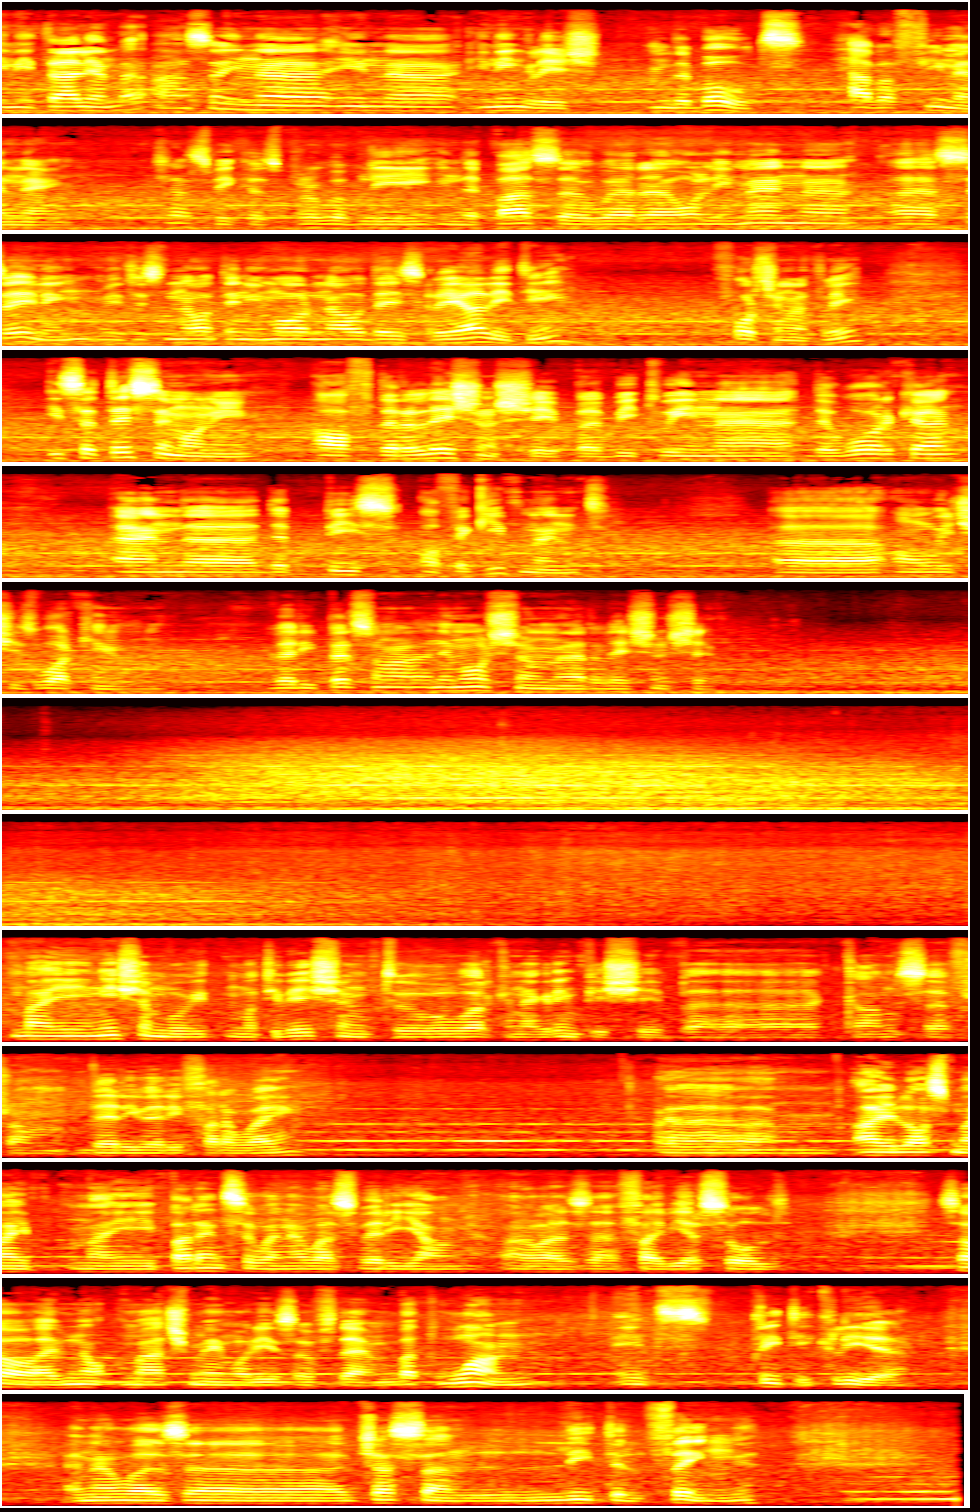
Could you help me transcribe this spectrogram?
in Italian, but also in, uh, in, uh, in English. And the boats have a female name, just because probably in the past uh, were uh, only men uh, uh, sailing, which is not anymore nowadays reality, fortunately. It's a testimony of the relationship uh, between uh, the worker and uh, the piece of equipment uh, on which he's working. Very personal and emotional relationship. My initial motivation to work on a Greenpeace ship uh, comes uh, from very, very far away. Um, I lost my, my parents when I was very young. I was uh, five years old. So I have not much memories of them. But one, it's pretty clear. And I was uh, just a little thing.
